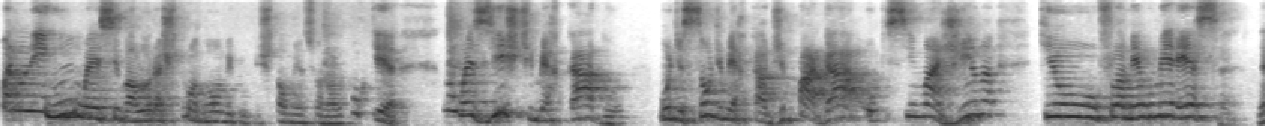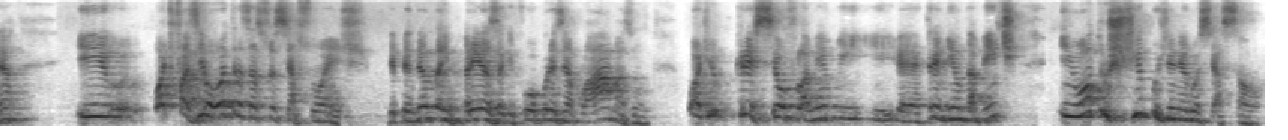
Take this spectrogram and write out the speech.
mas nenhum é esse valor astronômico que estão mencionando. Por quê? Não existe mercado, condição de mercado de pagar o que se imagina que o Flamengo mereça. Né? E pode fazer outras associações, dependendo da empresa que for, por exemplo, a Amazon, pode crescer o Flamengo e, e, é, tremendamente em outros tipos de negociação,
